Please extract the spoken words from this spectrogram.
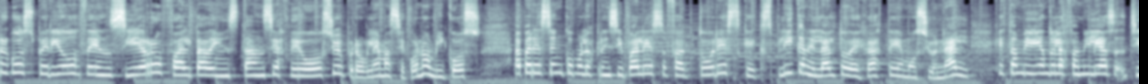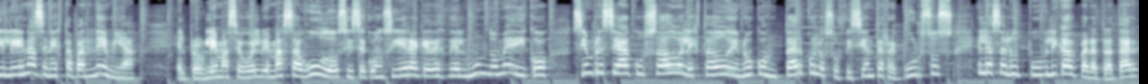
Largos periodos de encierro, falta de instancias de ocio y problemas económicos aparecen como los principales factores que explican el alto desgaste emocional que están viviendo las familias chilenas en esta pandemia. El problema se vuelve más agudo si se considera que desde el mundo médico siempre se ha acusado al Estado de no contar con los suficientes recursos en la salud pública para tratar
